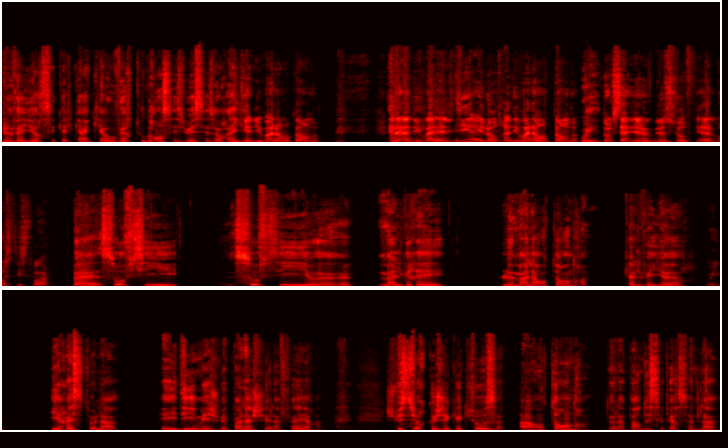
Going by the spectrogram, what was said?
le veilleur, c'est quelqu'un qui a ouvert tout grand ses yeux et ses oreilles. Et qui a du mal à entendre. L'un a du mal à le dire et l'autre a du mal à entendre. Oui. Donc c'est un dialogue de sourds finalement cette histoire. Ben, sauf si, sauf si euh, malgré le mal à entendre qu'a le veilleur, oui. il reste là et il dit mais je vais pas lâcher l'affaire. Je suis sûr que j'ai quelque chose à entendre de la part de ces personnes-là.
